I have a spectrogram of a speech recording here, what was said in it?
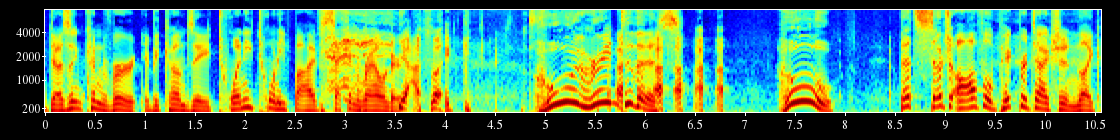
doesn't convert, it becomes a 2025 second rounder. Yeah, like, Who agreed to this? Who? That's such awful pick protection. Like,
